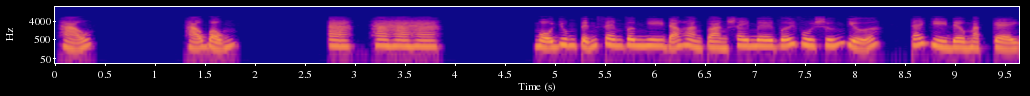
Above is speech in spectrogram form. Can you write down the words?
Hảo. Hảo bổng. A, ha ha ha. Mộ dung tỉnh xem Vân Nhi đã hoàn toàn say mê với vui sướng giữa, cái gì đều mặc kệ,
